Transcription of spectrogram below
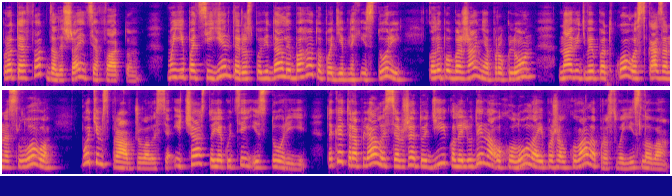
Проте факт залишається фактом. Мої пацієнти розповідали багато подібних історій, коли побажання про кльон, навіть випадково сказане слово, потім справджувалося, і часто, як у цій історії, таке траплялося вже тоді, коли людина охолола і пожалкувала про свої слова.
